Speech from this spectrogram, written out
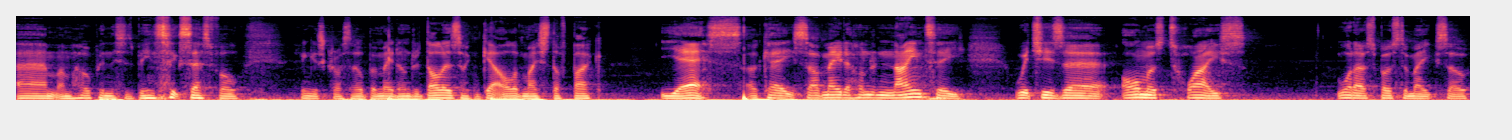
Um, I'm hoping this has been successful. Fingers crossed I hope I made $100 so I can get all of my stuff back. Yes okay so I've made 190 which is uh, almost twice what I was supposed to make. So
